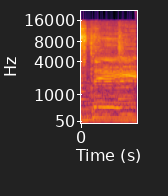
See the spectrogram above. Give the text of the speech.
stay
